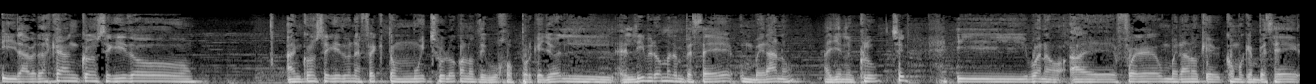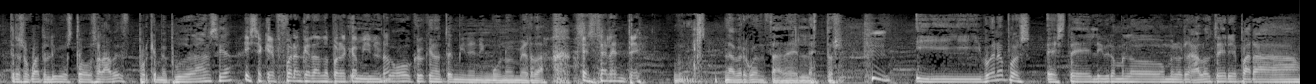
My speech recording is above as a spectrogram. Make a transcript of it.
Y la verdad es que han conseguido. Han conseguido un efecto muy chulo con los dibujos. Porque yo el, el libro me lo empecé un verano, allí en el club. Sí. Y bueno, eh, fue un verano que como que empecé tres o cuatro libros todos a la vez porque me pudo el ansia. Y sé que fueron quedando por el camino, y ¿no? luego creo que no terminé ninguno, en verdad. Excelente. La vergüenza del lector. Y bueno, pues este libro me lo, me lo regaló Tere para,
